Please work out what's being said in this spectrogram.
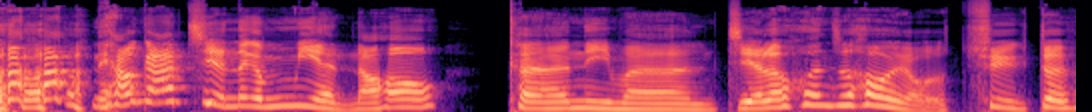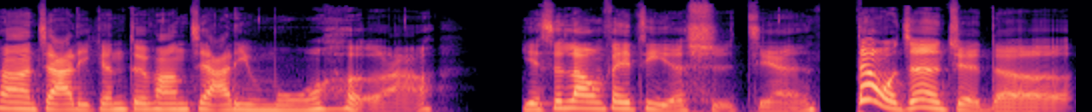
你还要跟他见那个面，然后可能你们结了婚之后有去对方的家里跟对方家里磨合啊，也是浪费自己的时间。但我真的觉得，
